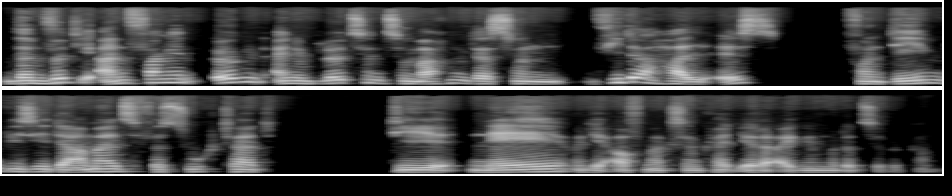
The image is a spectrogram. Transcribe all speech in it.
Und dann wird die anfangen, irgendeinen Blödsinn zu machen, der so ein Widerhall ist von dem, wie sie damals versucht hat, die Nähe und die Aufmerksamkeit ihrer eigenen Mutter zu bekommen.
